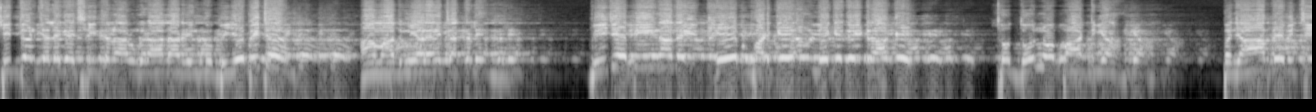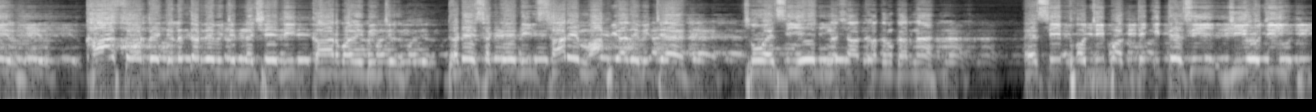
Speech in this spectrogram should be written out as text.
ਜਿੱਦਣ ਚਲੇ ਗਏ ਸ਼ੀਤਲਾ ਅੰਗਰਾਲ ਆ ਰਿੰਕੂ ਬੀਜੇਪੀ ਚ, ਆਮ ਆਦਮੀ ਵਾਲਿਆਂ ਨੇ ਚੱਕ ਲਿਆ। ਬੀਜੇਪੀ ਇਹਨਾਂ ਦੇ ਖੇਪ ਫੜ ਕੇ ਇਹਨਾਂ ਨੂੰ ਲੈ ਕੇ ਗਈ ਡਰਾ ਕੇ। ਸੋ ਦੋਨੋਂ ਪਾਰਟੀਆਂ ਪੰਜਾਬ ਦੇ ਵਿੱਚ, ਖਾਸ ਤੌਰ ਤੇ ਜਲੰਧਰ ਦੇ ਵਿੱਚ ਨਸ਼ੇ ਦੀ ਕਾਰਵਾਈ ਵਿੱਚ ਧੜੇ ਸੱਟੇ ਦੀ ਸਾਰੇ ਮਾਫੀਆ ਦੇ ਵਿੱਚ ਹੈ। ਸੋ ਅਸੀਂ ਇਹ ਨਸ਼ਾ ਖਤਮ ਕਰਨਾ ਹੈ। ਐਸੀ ਫੌਜੀ ਭਗਤੀ ਕੀਤੇ ਸੀ, ਜੀਓ ਜੀ।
